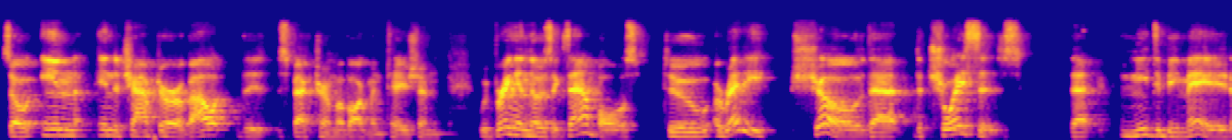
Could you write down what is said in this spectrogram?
So in, in the chapter about the spectrum of augmentation, we bring in those examples to already show that the choices that need to be made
